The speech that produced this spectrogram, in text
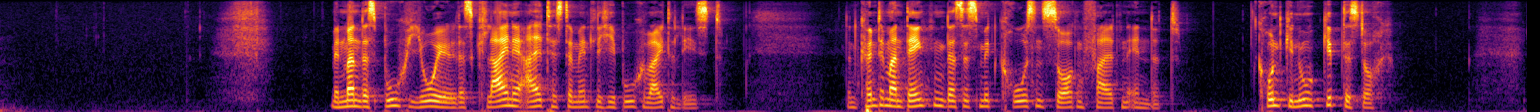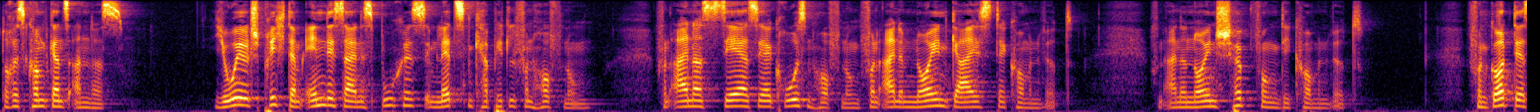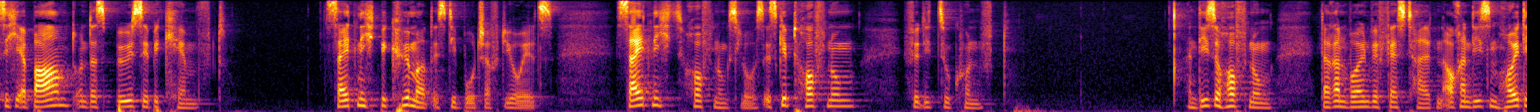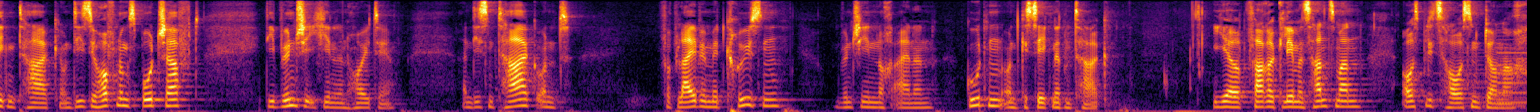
Wenn man das Buch Joel, das kleine alttestamentliche Buch weiterliest, dann könnte man denken, dass es mit großen Sorgenfalten endet. Grund genug gibt es doch. Doch es kommt ganz anders. Joel spricht am Ende seines Buches im letzten Kapitel von Hoffnung, von einer sehr, sehr großen Hoffnung, von einem neuen Geist, der kommen wird, von einer neuen Schöpfung, die kommen wird, von Gott, der sich erbarmt und das Böse bekämpft. Seid nicht bekümmert, ist die Botschaft Joels, Seid nicht hoffnungslos. Es gibt Hoffnung für die Zukunft. An diese Hoffnung, daran wollen wir festhalten, auch an diesem heutigen Tag. Und diese Hoffnungsbotschaft, die wünsche ich Ihnen heute, an diesem Tag und verbleibe mit Grüßen und wünsche Ihnen noch einen guten und gesegneten Tag. Ihr Pfarrer Clemens Hansmann aus Blitzhausen-Dörnach.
